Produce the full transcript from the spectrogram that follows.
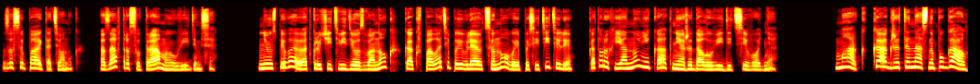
Засыпай, котенок, а завтра с утра мы увидимся. Не успеваю отключить видеозвонок, как в палате появляются новые посетители, которых я ну никак не ожидал увидеть сегодня. «Марк, как же ты нас напугал!»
